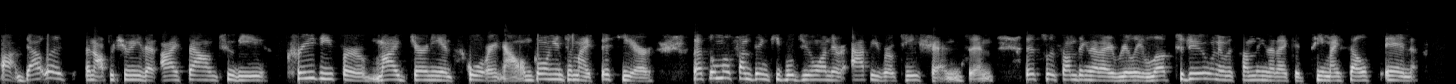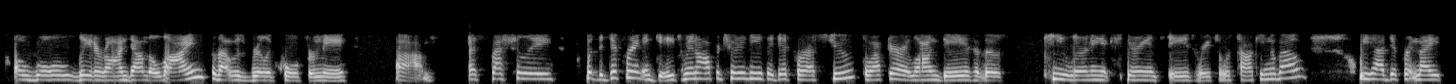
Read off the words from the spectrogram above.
Um, that was an opportunity that I found to be crazy for my journey in school right now. I'm going into my fifth year. That's almost something people do on their APPE rotations. And this was something that I really loved to do. And it was something that I could see myself in a role later on down the line. So that was really cool for me, um, especially with the different engagement opportunities they did for us too. So after our long days of those key learning experience days Rachel was talking about. We had different nights,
